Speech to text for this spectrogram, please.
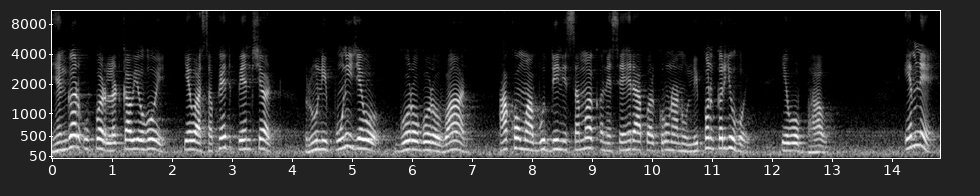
હેંગર ઉપર લટકાવ્યો હોય એવા સફેદ પેન્ટ શર્ટ, રૂની પૂણી જેવો ગોરો ગોરો વાન આંખોમાં બુદ્ધિની સમક અને ચહેરા પર કરુણાનું લીપણ કર્યું હોય એવો ભાવ. એમને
